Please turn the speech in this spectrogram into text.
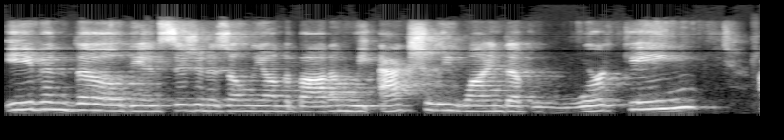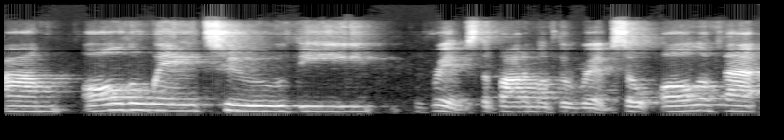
even though the incision is only on the bottom, we actually wind up working um, all the way to the ribs, the bottom of the ribs. So all of that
